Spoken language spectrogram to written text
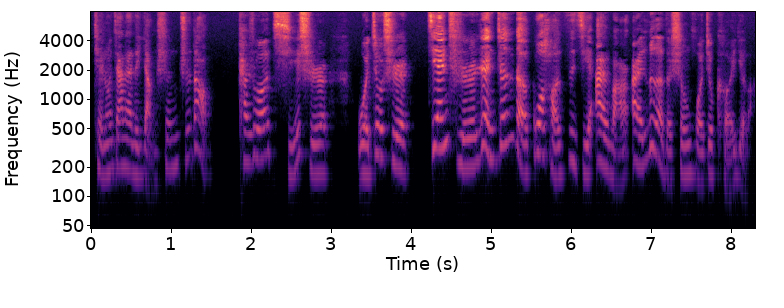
田中加奈的养生之道。他说：“其实我就是坚持认真的过好自己爱玩爱乐的生活就可以了，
